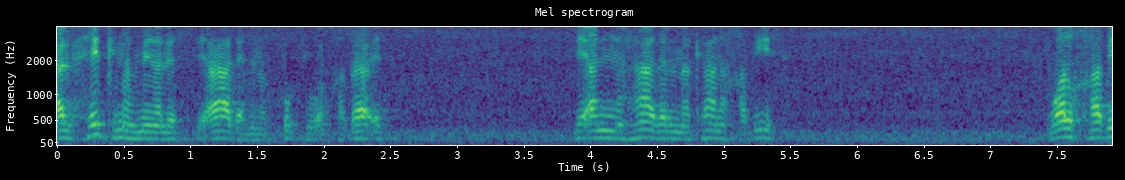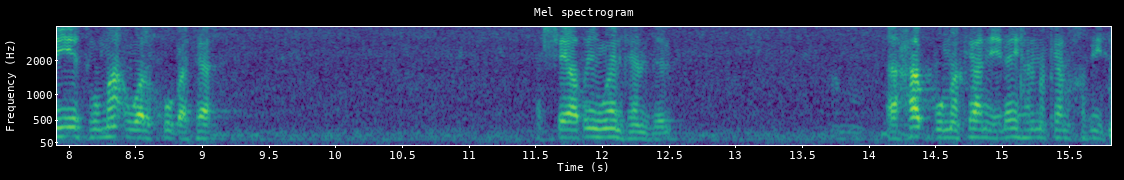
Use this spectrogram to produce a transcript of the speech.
الحكمة من الاستعادة من الخبث والخبائث لأن هذا المكان خبيث. والخبيث مأوى الخبثاء. الشياطين وين تنزل؟ أحب مكان إليها المكان الخبيث.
